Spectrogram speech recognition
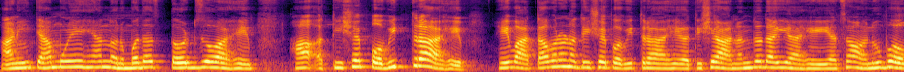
आणि त्यामुळे ह्या नर्मदा तट जो आहे हा अतिशय पवित्र आहे. हे वातावरण अतिशय पवित्र आहे अतिशय आनंददायी आहे याचा अनुभव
